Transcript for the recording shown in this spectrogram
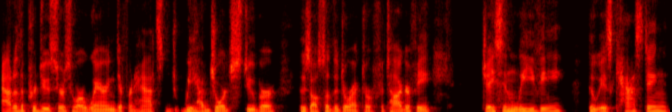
out of the producers who are wearing different hats, we have George Steuber, who's also the director of photography, Jason Leavy, who is casting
